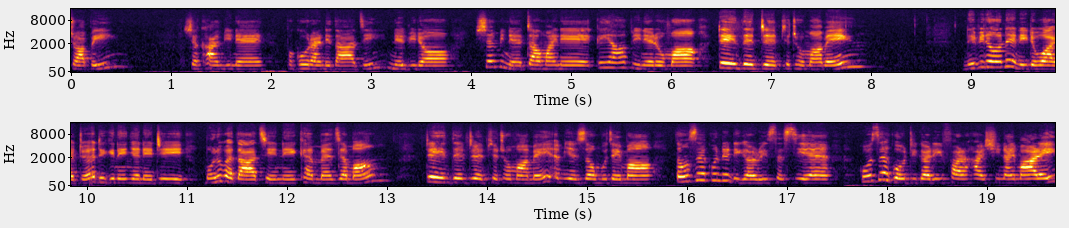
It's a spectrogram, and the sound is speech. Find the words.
ရွာပြီးရခိုင်ပြည်နယ်ပဲခူးတိုင်းဒေသကြီးနေပြည်တော်ရှမ်းပြည်နယ်တောင်ပိုင်းနဲ့ကယားပြည်နယ်တို့မှာတိမ်တင်တင်ဖြစ်ထွန်းပါမယ်။ နေပြည်တော်နဲ့နေတဝိုက်အတွက်ဒီကနေ့ညနေထိမိုးလေဝသအခြေအနေခံမှန်းချက်မှာတိမ်တင်တင်ဖြစ်ထွန်းမှာမယ်အမြင့်ဆုံးမူချိန်မှာ39ဒီဂရီဆက်စီယပ်69ဒီဂရီဖာရန်ဟိုက်ရှိနိုင်ပါတယ်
